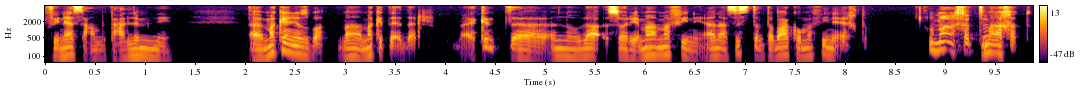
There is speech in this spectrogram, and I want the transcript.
وفي ناس عم بتعلمني. آه، ما كان يزبط ما ما كنت أقدر. كنت آه، إنه لا sorry ما ما فيني. أنا system تبعكم ما فيني أخده. وما اخذته؟ ما اخذته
